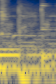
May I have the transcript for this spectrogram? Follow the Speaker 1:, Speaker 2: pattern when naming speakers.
Speaker 1: Thank you.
